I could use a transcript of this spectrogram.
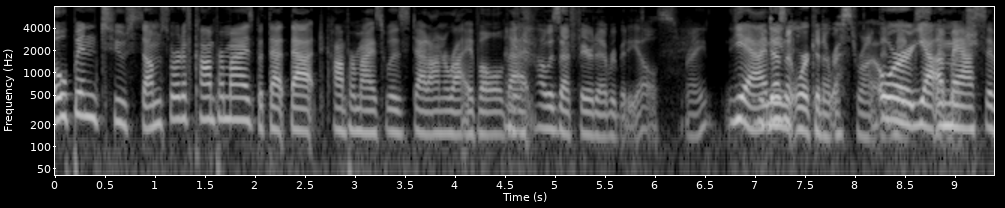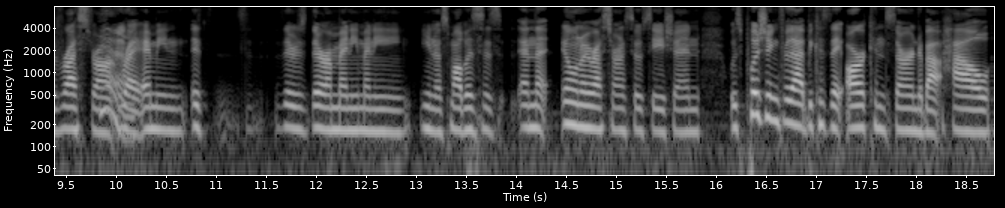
open to some sort of compromise, but that that compromise was dead on arrival. That I mean, how is that fair to everybody else, right? Yeah, it I doesn't work in a restaurant, or yeah, a much. massive restaurant, yeah. right? I mean, it's there's there are many many you know small businesses and the Illinois Restaurant Association was pushing for that because they are concerned about how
